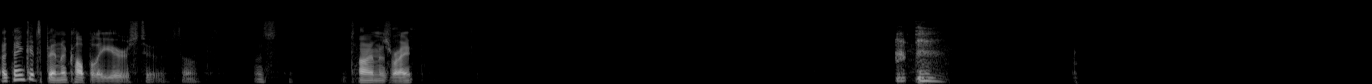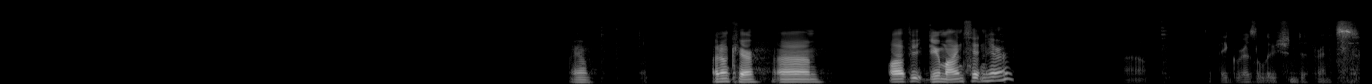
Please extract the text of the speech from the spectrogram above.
I think it's been a couple of years too, so it's, it's, time is right. yeah. I don't care. Um, well, if you, do you mind sitting here? Wow, it's a big resolution difference.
